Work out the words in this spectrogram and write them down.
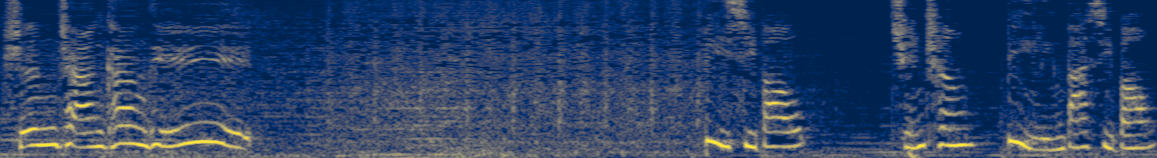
生产抗体。B 细胞，全称 B 淋巴细胞，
